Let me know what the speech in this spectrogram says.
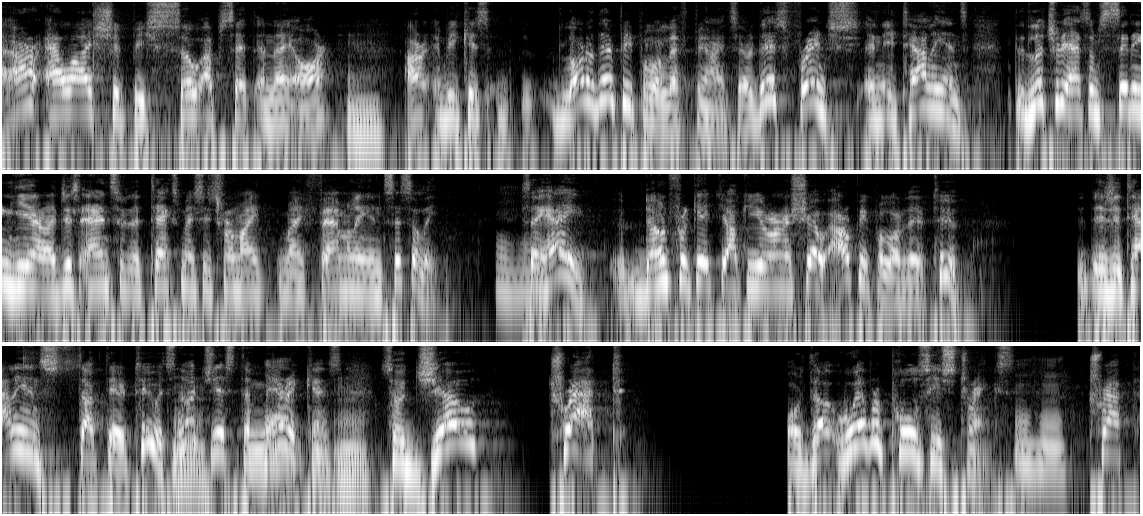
our allies should be so upset, and they are, mm-hmm. Our- because a lot of their people are left behind. So there's French and Italians. Literally, as I'm sitting here, I just answered a text message from my, my family in Sicily. Mm-hmm. Say, hey, don't forget, Yaki, you're on a show. Our people are there too. There's Italians stuck there too. It's not mm-hmm. just Americans. Mm-hmm. So Joe trapped, or the, whoever pulls his strings, trapped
